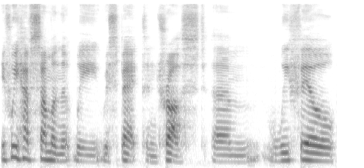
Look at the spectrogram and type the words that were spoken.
if we have someone that we respect and trust, um, we feel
